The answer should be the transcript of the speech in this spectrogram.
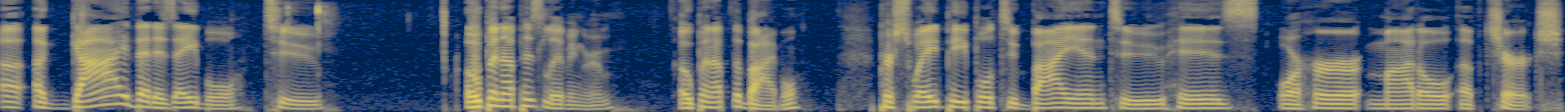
uh, a guy that is able to open up his living room, open up the Bible, persuade people to buy into his or her model of church,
